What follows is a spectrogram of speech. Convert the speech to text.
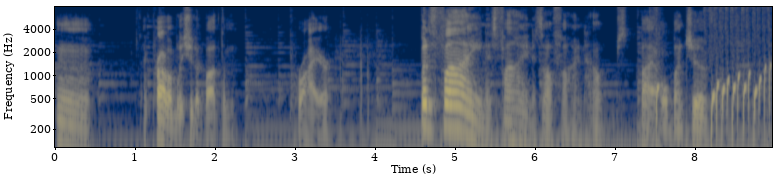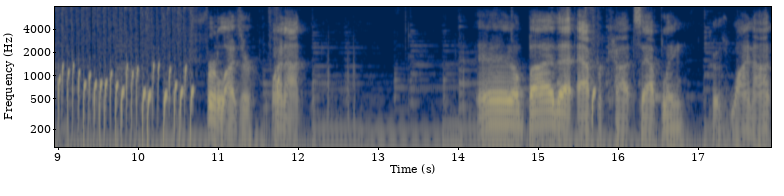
Hmm. I probably should have bought them prior. But it's fine. It's fine. It's all fine. I'll just buy a whole bunch of fertilizer. Why not? And I'll buy that apricot sapling. Because why not?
